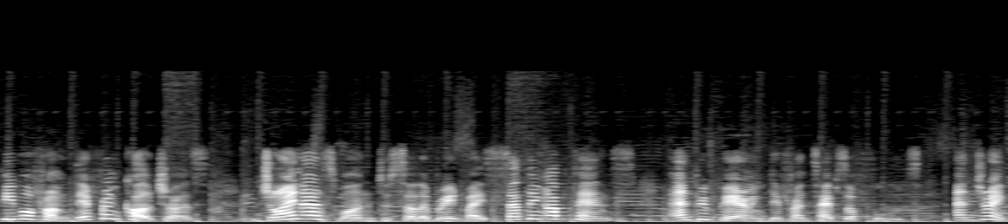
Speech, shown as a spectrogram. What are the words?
people from different cultures join as one to celebrate by setting up tents and preparing different types of foods and drink.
